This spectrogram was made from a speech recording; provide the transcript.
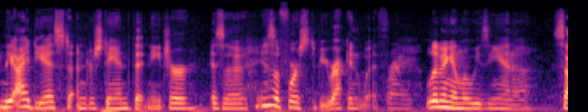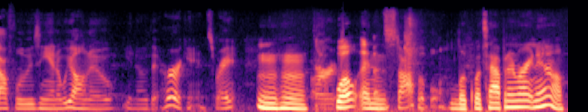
the idea is to understand that nature is a is a force to be reckoned with. Right. Living in Louisiana, South Louisiana, we all know you know that hurricanes, right, Mm-hmm. are Well, and- unstoppable. Look what's happening right now.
